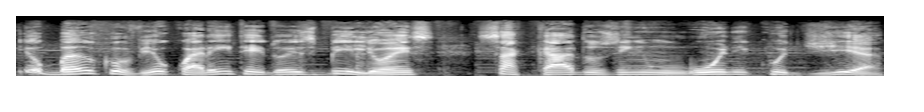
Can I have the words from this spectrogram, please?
e o banco viu 42 bilhões sacados em um único dia.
